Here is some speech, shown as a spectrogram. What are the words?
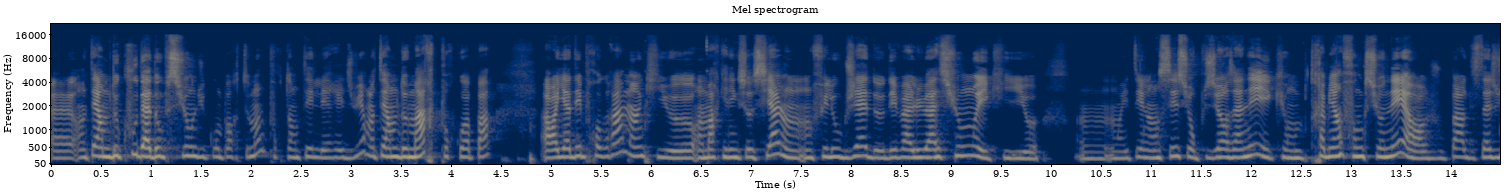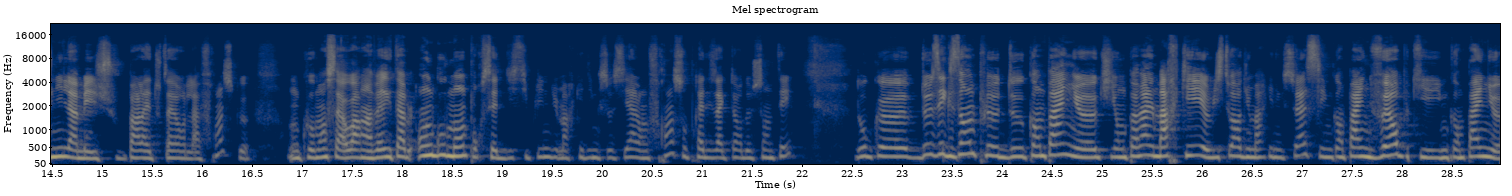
euh, en termes de coûts d'adoption du comportement pour tenter de les réduire, en termes de marque, pourquoi pas. Alors il y a des programmes hein, qui, euh, en marketing social, ont, fait l'objet d'évaluations et qui ont, été lancés sur plusieurs années et qui ont très bien fonctionné. Alors je vous parle des États-Unis là, mais je vous parlais tout à l'heure de la France, que on commence à avoir un véritable engouement pour cette discipline du marketing social en France auprès des acteurs de santé. Donc, euh, deux exemples de campagnes euh, qui ont pas mal marqué euh, l'histoire du marketing social. C'est une campagne Verb, qui est une campagne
